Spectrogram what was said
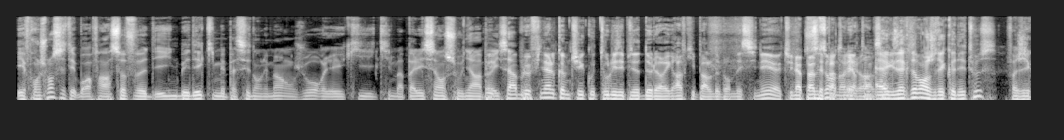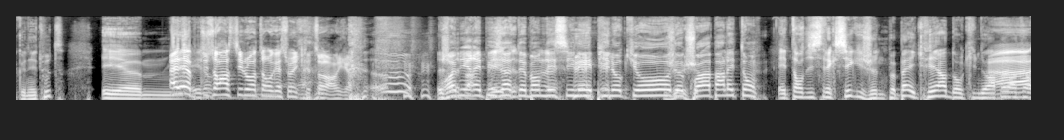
et franchement, c'était bon. Enfin, sauf euh, une BD qui m'est passée dans les mains un jour et qui, qui m'a pas laissé un souvenir impérissable. Au final, comme tu écoutes tous les épisodes de l'heure et grave qui parlent de bande dessinée, euh, tu n'as pas besoin d'en lire tant. Exactement, je les connais tous. Enfin, je les connais toutes. Et euh, Allez hop, et tu sors un stylo interrogation écrit sur la sais Premier épisode de bande dessinée, Pinocchio, Je- de je- quoi parlait-on Étant dyslexique, je ne peux pas écrire, donc il n'y aura pas Ah, ah,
